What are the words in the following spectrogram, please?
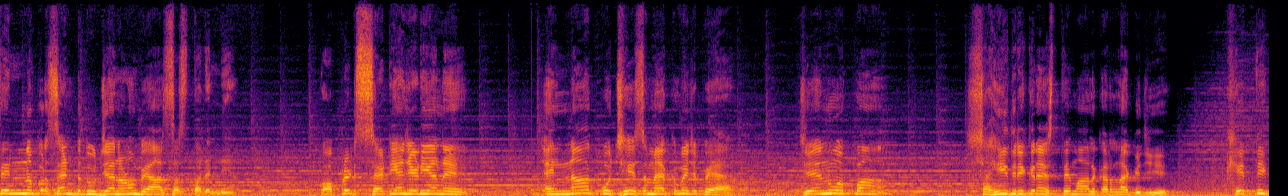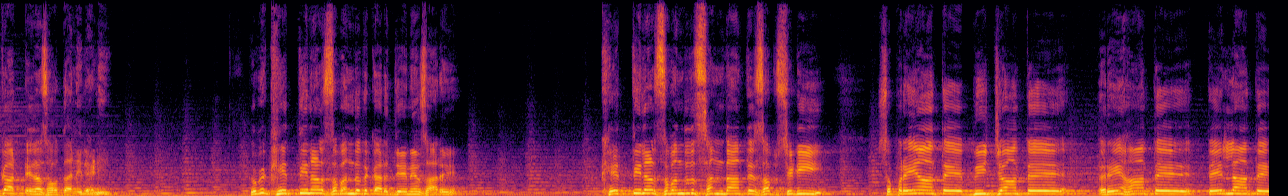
3% ਦੂਜਿਆਂ ਨਾਲੋਂ ਵਿਆਜ ਸਸਤਾ ਦਿੰਨੇ ਆ। ਕੋਆਪਰੇਟ ਸੋਸਾਇਟੀਆਂ ਜਿਹੜੀਆਂ ਨੇ ਇੰਨਾ ਕੁਛ ਇਸ ਮਹਿਕਮੇ 'ਚ ਪਿਆ ਹੈ, ਜੇ ਇਹਨੂੰ ਆਪਾਂ ਸਹੀ ਤਰੀਕੇ ਨਾਲ ਇਸਤੇਮਾਲ ਕਰਨ ਲੱਗ ਜਾਈਏ ਖੇਤੀ ਘਾਟੇ ਦਾ ਸੌਦਾ ਨਹੀਂ ਰਹਿਣੀ। ਕਿਉਂਕਿ ਖੇਤੀ ਨਾਲ ਸੰਬੰਧਿਤ ਕਰਜ਼ੇ ਨੇ ਸਾਰੇ। ਖੇਤੀ ਨਾਲ ਸੰਬੰਧਿਤ ਸੰਦਾਂ ਤੇ ਸਬਸਿਡੀ ਸਪਰੇਆਂ ਤੇ ਬੀਜਾਂ ਤੇ ਰੇਹਾਂ ਤੇ ਤੇਲਾਂ ਤੇ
